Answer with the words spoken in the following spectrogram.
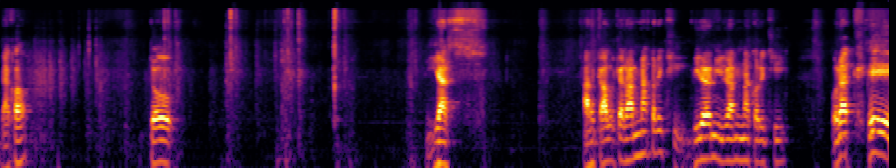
দেখো। তো ইয়াস আর কালকে রান্না করেছি, বিরিয়ানি রান্না করেছি। ওরা খেয়ে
